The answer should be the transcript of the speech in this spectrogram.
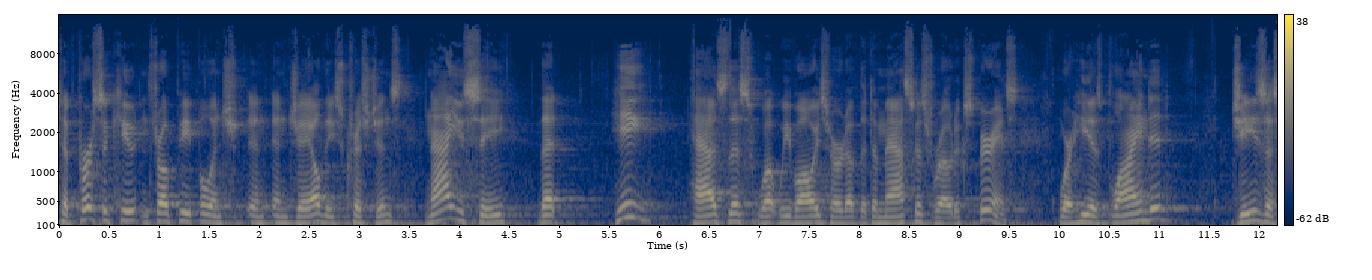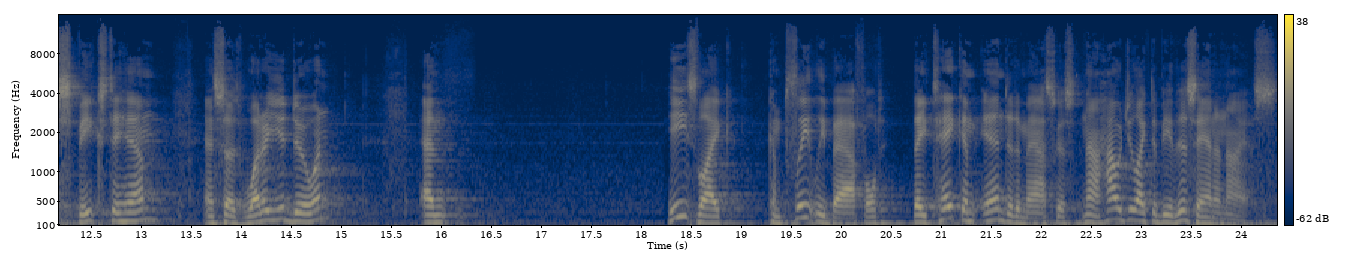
to persecute and throw people in, in, in jail, these Christians. Now you see that he has this, what we've always heard of, the Damascus Road experience, where he is blinded. Jesus speaks to him and says, What are you doing? And he's like completely baffled. They take him into Damascus. Now, how would you like to be this Ananias?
